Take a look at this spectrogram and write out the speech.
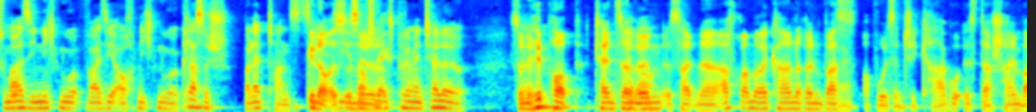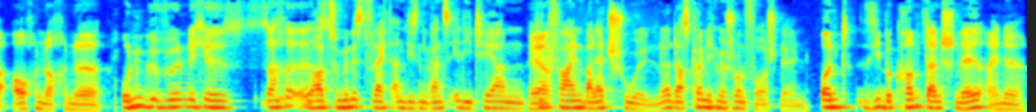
Zumal sie nicht nur, weil sie auch nicht nur klassisch Ballett tanzt. Genau, sie, ist sie ist auch eine- so eine experimentelle. So eine Hip-Hop-Tänzerin Genau. ist halt eine Afroamerikanerin, was, obwohl es in Chicago ist, da scheinbar auch noch eine ungewöhnliche Sache ist. Ja, zumindest vielleicht an diesen ganz elitären, Ja. Ballettschulen. Ne? Das könnte ich mir schon vorstellen. Und sie bekommt dann schnell eine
